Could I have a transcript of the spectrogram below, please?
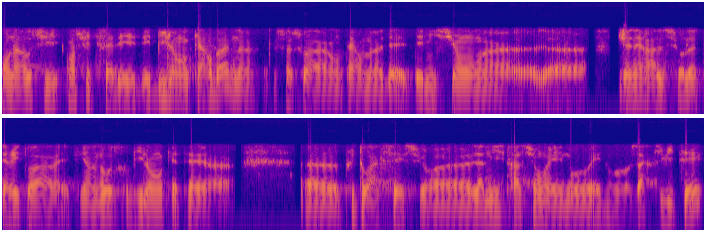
On a aussi ensuite fait des, bilans carbone, que ce soit en termes d'émissions euh, générales sur le territoire, et puis un autre bilan qui était plutôt axé sur l'administration et nos, et nos activités.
